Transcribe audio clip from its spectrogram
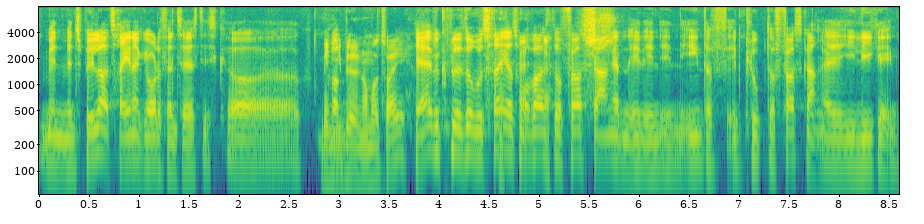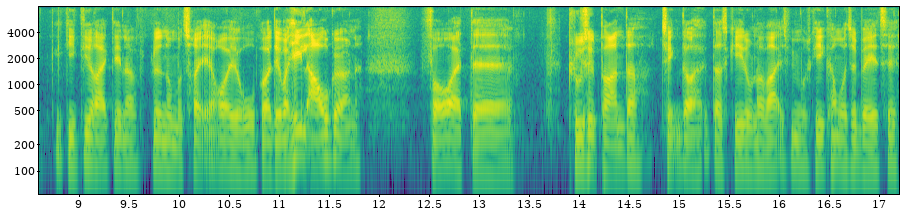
men, men spillere og træner gjorde det fantastisk. Og, men I blev nummer tre? Ja, vi blev nummer tre. Jeg tror faktisk, det var første gang, at en, en, en, en, der, en klub, der første gang i ligaen gik direkte ind og blev nummer tre og i Europa. Og det var helt afgørende for, at uh, plus et par andre ting, der, der skete undervejs, vi måske kommer tilbage til.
